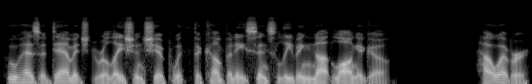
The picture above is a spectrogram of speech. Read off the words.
who has a damaged relationship with the company since leaving not long ago. However,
